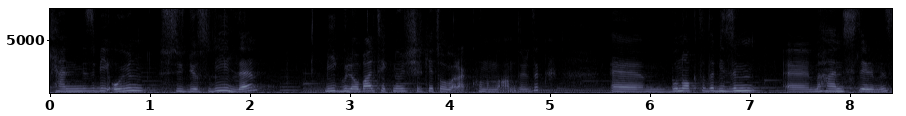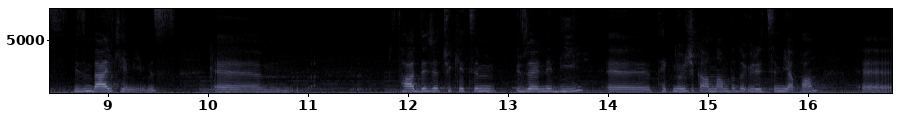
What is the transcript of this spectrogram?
kendimizi bir oyun stüdyosu değil de bir global teknoloji şirketi olarak konumlandırdık. E, bu noktada bizim e, mühendislerimiz, bizim bel kemiğimiz e, sadece tüketim üzerine değil, e, teknolojik anlamda da üretim yapan e,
